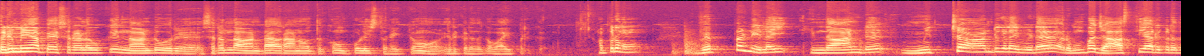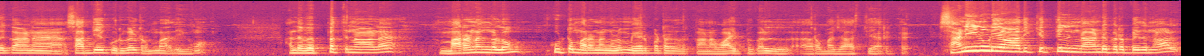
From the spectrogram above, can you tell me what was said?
பெருமையாக பேசுகிற அளவுக்கு இந்த ஆண்டு ஒரு சிறந்த ஆண்டாக இராணுவத்துக்கும் போலீஸ் துறைக்கும் இருக்கிறதுக்கு வாய்ப்பு இருக்குது அப்புறம் வெப்பநிலை இந்த ஆண்டு மிச்ச ஆண்டுகளை விட ரொம்ப ஜாஸ்தியாக இருக்கிறதுக்கான சாத்தியக்கூறுகள் ரொம்ப அதிகம். அந்த வெப்பத்தினால மரணங்களும் கூட்டு மரணங்களும் ஏற்படுறதுக்கான வாய்ப்புகள் ரொம்ப ஜாஸ்தியாக இருக்குது சனியினுடைய ஆதிக்கத்தில் இந்த ஆண்டு பிறப்பதினால்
